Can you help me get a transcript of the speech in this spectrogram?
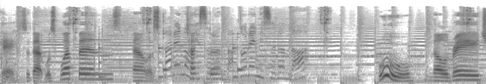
Okay, so that was weapons. Now let's check them. Ooh, Null Rage.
